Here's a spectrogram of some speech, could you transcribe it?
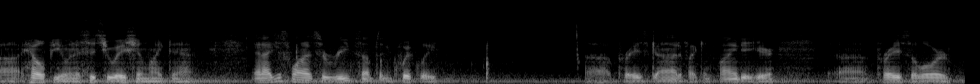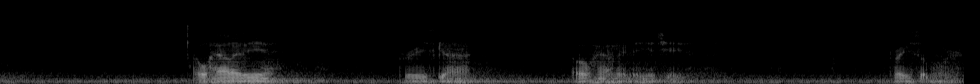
uh, help you in a situation like that. And I just wanted to read something quickly. Uh, praise God if I can find it here. Uh, praise the Lord. Oh, hallelujah. Praise God. Oh, hallelujah, Jesus. Praise the Lord.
